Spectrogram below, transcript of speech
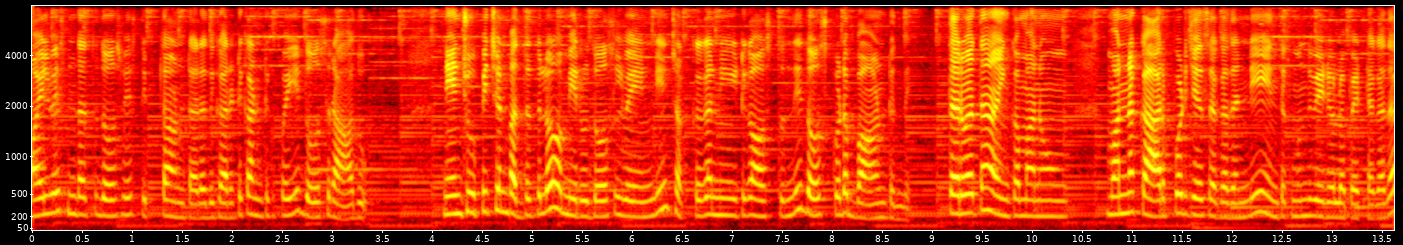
ఆయిల్ వేసిన తర్వాత దోశ వేసి తిప్పుతూ ఉంటారు. అది గరిటకి అంటుకుపోయి దోశ రాదు. నేను చూపించిన పద్ధతిలో మీరు దోశలు వేయండి చక్కగా నీట్గా వస్తుంది దోశ కూడా బాగుంటుంది. తర్వాత ఇంకా మనం మొన్న కారపొడి చేసా కదండి ఇంతకుముందు వీడియోలో పెట్టా కదా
